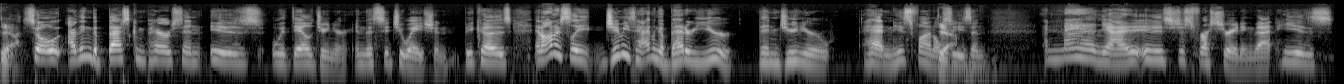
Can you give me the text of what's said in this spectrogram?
Yeah. So I think the best comparison is with Dale Jr. in this situation because, and honestly, Jimmy's having a better year than Jr. had in his final yeah. season. And man, yeah, it is just frustrating that he is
